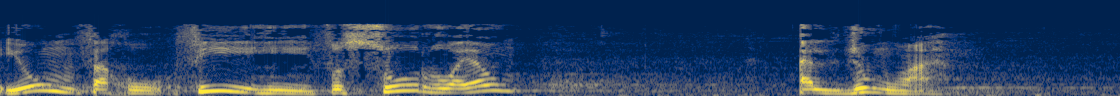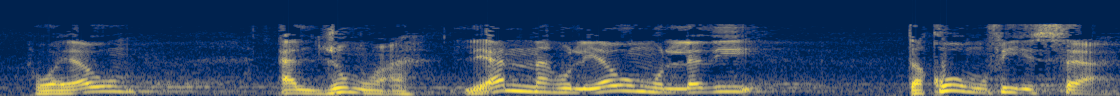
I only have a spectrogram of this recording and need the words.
ينفخ فيه في الصور هو يوم الجمعة. هو يوم الجمعة لأنه اليوم الذي تقوم فيه الساعة.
